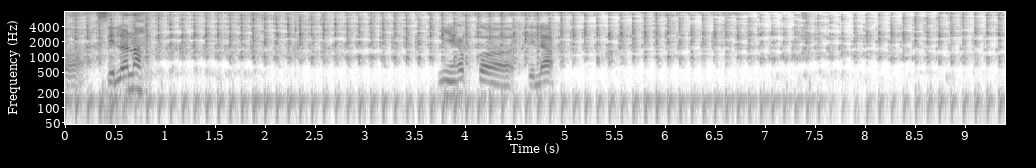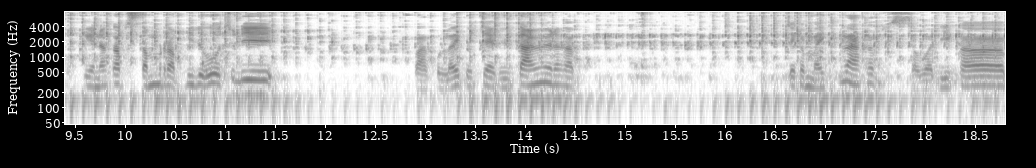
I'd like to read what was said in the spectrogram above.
ก็ เสร็จแล้วเนาะนี่ครับก็เสร็จแล้วโอเคนะครับสำหรับวิดีโอชุดนี้ฝากกดไลค์กดแชร์ติดตามด้วยนะครับเจอกันใหม่คลิปหน้าครับ สวัสดีครับ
